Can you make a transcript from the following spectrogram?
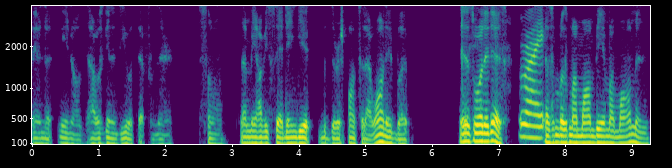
and uh, you know, I was going to deal with that from there. So I mean, obviously, I didn't get the response that I wanted, but it is what it is. right That was my mom being my mom, and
